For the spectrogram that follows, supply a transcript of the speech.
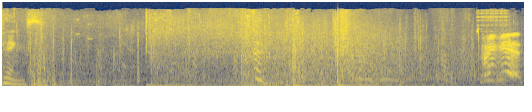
Greetings. Привет!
